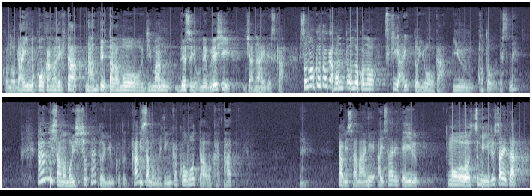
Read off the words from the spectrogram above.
この LINE の交換ができた。なんて言ったらもう自慢ですよね。嬉しいじゃないですか。そのことが本当のこの付き合いというかいうことですね。神様も一緒だということで神様も人格を持ったお方、ね、神様に愛されている。もう罪許された。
